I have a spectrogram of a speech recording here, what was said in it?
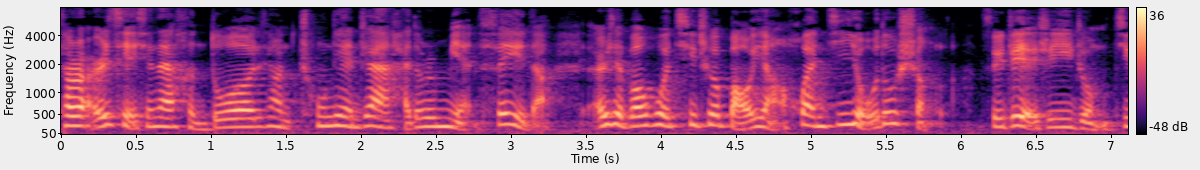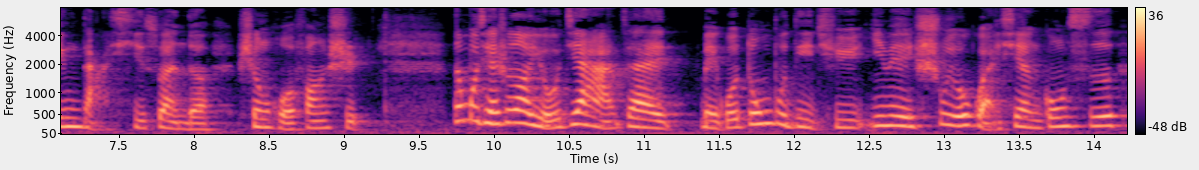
他说，而且现在很多像充电站还都是免费的，而且包括汽车保养换机油都省了，所以这也是一种精打细算的生活方式。那目前说到油价，在美国东部地区，因为输油管线公司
